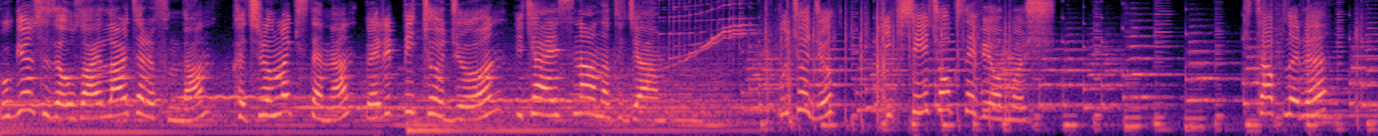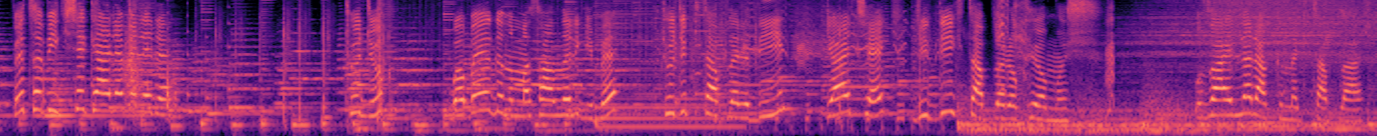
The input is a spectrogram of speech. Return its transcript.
Bugün size uzaylılar tarafından kaçırılmak istenen garip bir çocuğun hikayesini anlatacağım. Bu çocuk iki şeyi çok seviyormuş. Kitapları ve tabii ki şekerlemeleri. Çocuk, Baba Yaga'nın masalları gibi çocuk kitapları değil, gerçek, ciddi kitaplar okuyormuş. Uzaylılar hakkında kitaplar.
